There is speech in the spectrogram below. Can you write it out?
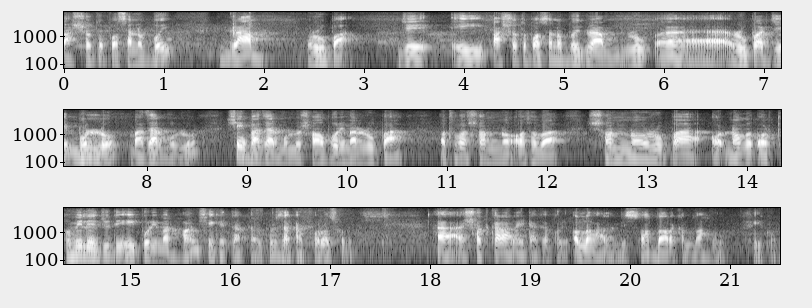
পাঁচশত পঁচানব্বই গ্রাম রূপা, যে এই পাঁচশত পঁচানব্বই গ্রাম রূপার যে মূল্য, বাজার মূল্য, সেই বাজার মূল্য সমপরিমাণ রূপা অথবা স্বর্ণ অথবা স্বর্ণ, রূপা নগদ অর্থ মিলে যদি এই পরিমাণ হয়, সেক্ষেত্রে আপনার উপর জাকাত ফরজ হবে। শতকরা আড়াই টাকা করে। আল্লাহ আলম বিশ্বাস বারাকাল্লাহ ফিকুম।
